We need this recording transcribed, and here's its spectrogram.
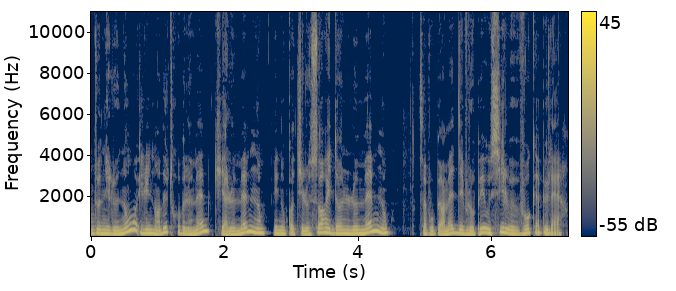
donner le nom et lui demander de trouver le même qui a le même nom. Et donc quand il le sort, il donne le même nom. Ça vous permet de développer aussi le vocabulaire.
